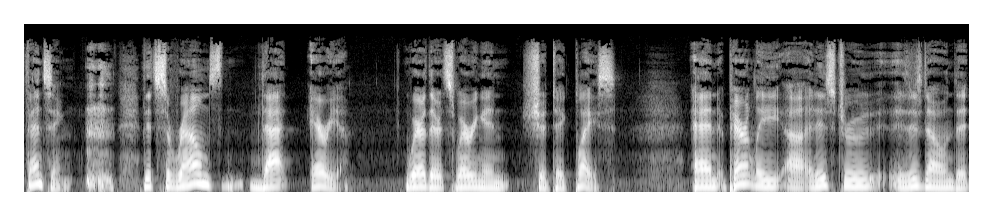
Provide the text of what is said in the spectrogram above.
fencing that surrounds that area where their swearing in should take place. And apparently, uh, it is true, it is known that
